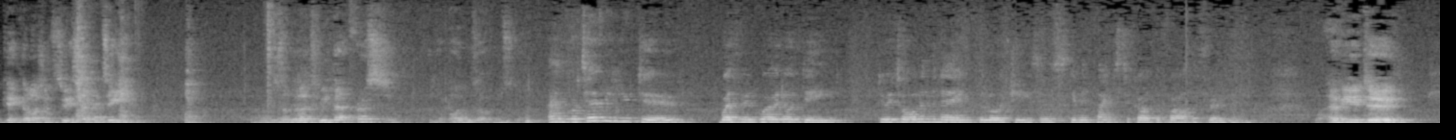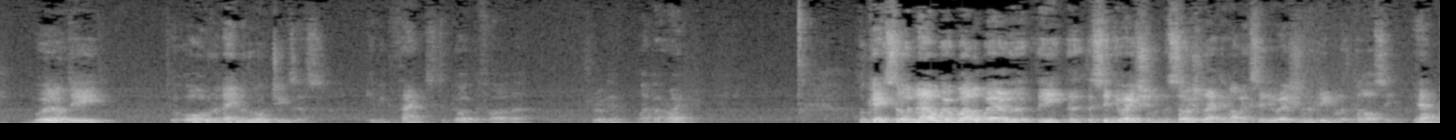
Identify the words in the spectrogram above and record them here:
Okay, Colossians 3.17. Somebody like to read that for us? The Bible's open, so... And whatever you do, whether in word or deed, do it all in the name of the Lord Jesus, giving thanks to God the Father through him. Whatever you do, word or deed, do all in the name of the Lord Jesus, giving thanks to God the Father through him. Am I about right? Okay, so now we're well aware of the, the, the situation, the social economic situation of the people at Colossae. Yeah?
